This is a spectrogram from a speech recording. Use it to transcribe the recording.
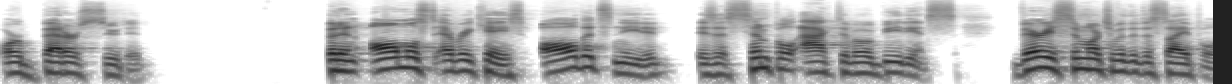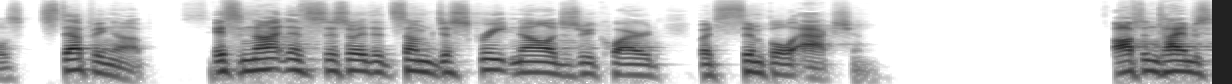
or better suited. But in almost every case, all that's needed is a simple act of obedience, very similar to with the disciples, stepping up, it's not necessarily that some discrete knowledge is required, but simple action. Oftentimes,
